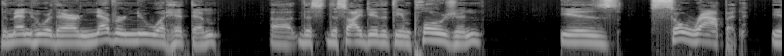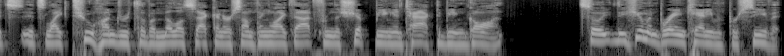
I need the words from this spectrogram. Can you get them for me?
The men who were there never knew what hit them. Uh, this, this idea that the implosion is so rapid. It's, it's like two hundredth of a millisecond or something like that from the ship being intact to being gone. So the human brain can't even perceive it.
